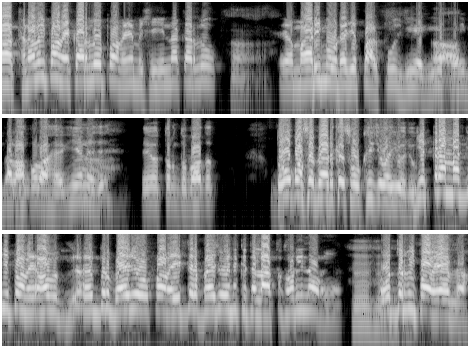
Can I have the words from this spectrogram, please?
ਹੱਥ ਨਾਲ ਵੀ ਭਾਵੇਂ ਕਰ ਲਓ ਭਾਵੇਂ ਮਸ਼ੀਨ ਨਾਲ ਕਰ ਲਓ। ਹਾਂ। ਇਹ ਮਾੜੀ ਮੋਟਾ ਜੇ ਭਲ ਭੁਲ ਜੀ ਹੈਗੀ ਥੋੜੀ ਭਲਾ ਭੁਲਾ ਹੈਗੀਆਂ ਨੇ ਜੇ। ਇਹ ਉਤਰਨ ਤੋਂ ਬਾਅਦ ਦੋ ਪਾਸੇ ਬੈਠ ਕੇ ਸੌਖੀ ਚਵਾਈ ਹੋ ਜੂਗੀ। ਜਿਸ ਤਰ੍ਹਾਂ ਮਰਜ਼ੀ ਭਾਵੇਂ ਆ ਇੱਧਰ ਬਹਿ ਜਾਓ ਭਾਵੇਂ ਇੱਧਰ ਬਹਿ ਜਾਓ ਇਹਨੇ ਕਿਤੇ ਲੱਤ ਥੋੜੀ ਲਾਉਣੀ ਆ। ਉਧਰ ਵੀ ਭਾਵੇਂ ਆਲਾ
